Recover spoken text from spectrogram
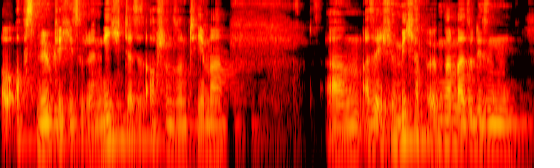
ob es möglich ist oder nicht, das ist auch schon so ein Thema. Ähm, also ich für mich habe irgendwann mal so diesen,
